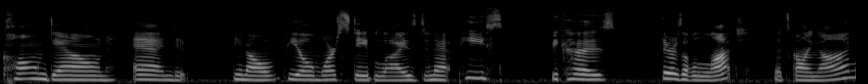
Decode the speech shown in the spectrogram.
calm down and, you know, feel more stabilized and at peace because there's a lot that's going on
